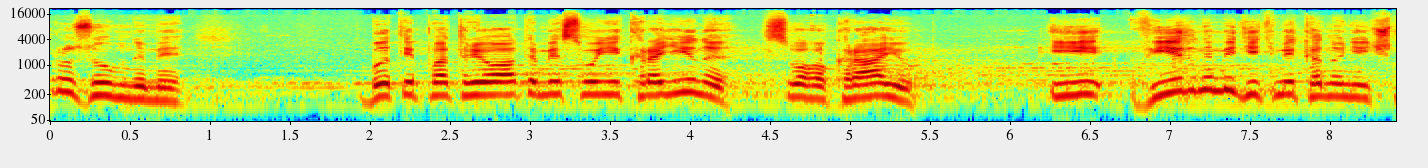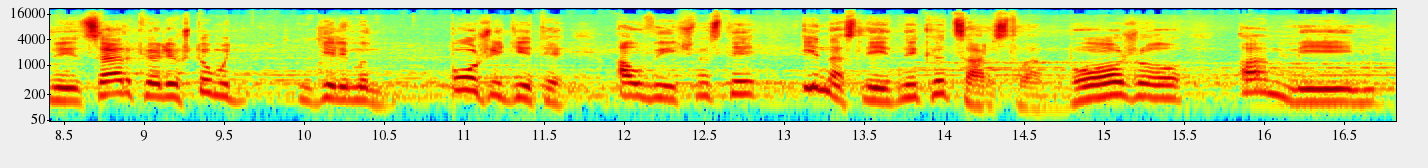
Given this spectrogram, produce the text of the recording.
розумними, бути патріотами своєї країни, свого краю і вірними дітьми канонічної церкви, але в тому ділі ми Божі діти, а у вічності і наслідники Царства Божого. Амінь.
